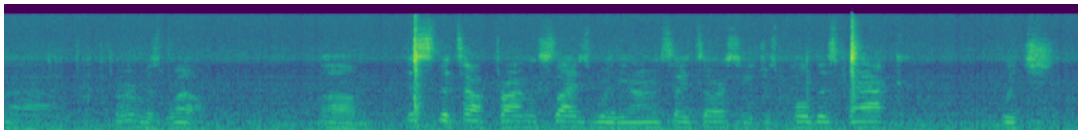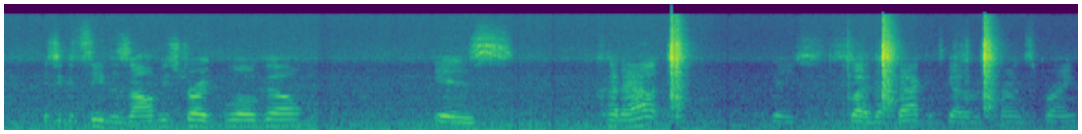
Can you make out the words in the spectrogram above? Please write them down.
uh, firm as well. Um, this is the top priming slide, is where the iron sights are, so you just pull this back, which, as you can see, the Zombie Strike logo is cut out. They slide that back. It's got a return spring.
